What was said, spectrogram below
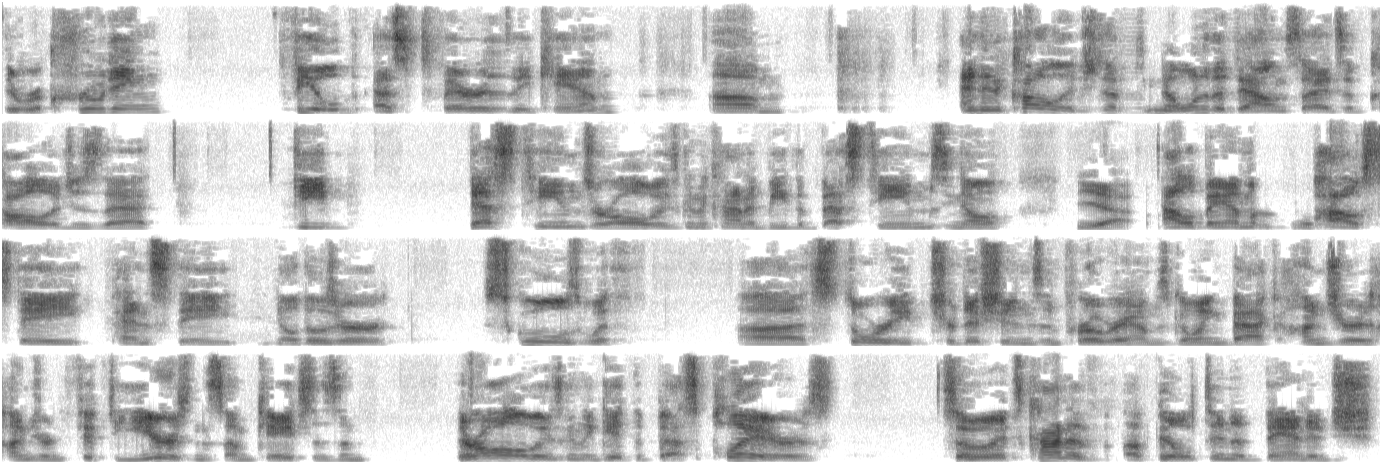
the recruiting field as fair as they can. Um, and in college, you know, one of the downsides of college is that the best teams are always going to kind of be the best teams. You know, yeah, Alabama, Ohio State, Penn State. You know, those are schools with uh, storied traditions and programs going back 100, 150 years in some cases, and they're always going to get the best players. So it's kind of a built-in advantage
